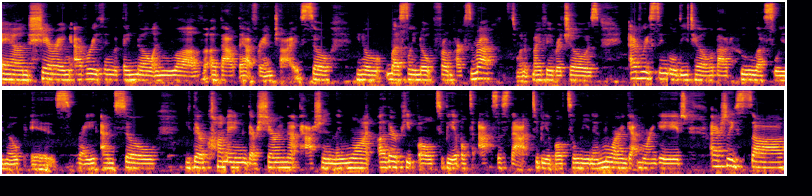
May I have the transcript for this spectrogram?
and sharing everything that they know and love about that franchise. So, you know, Leslie Knope from Parks and Rec, it's one of my favorite shows. Every single detail about who Leslie Knope is, right? And so they're coming, they're sharing that passion. They want other people to be able to access that, to be able to lean in more and get more engaged. I actually saw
